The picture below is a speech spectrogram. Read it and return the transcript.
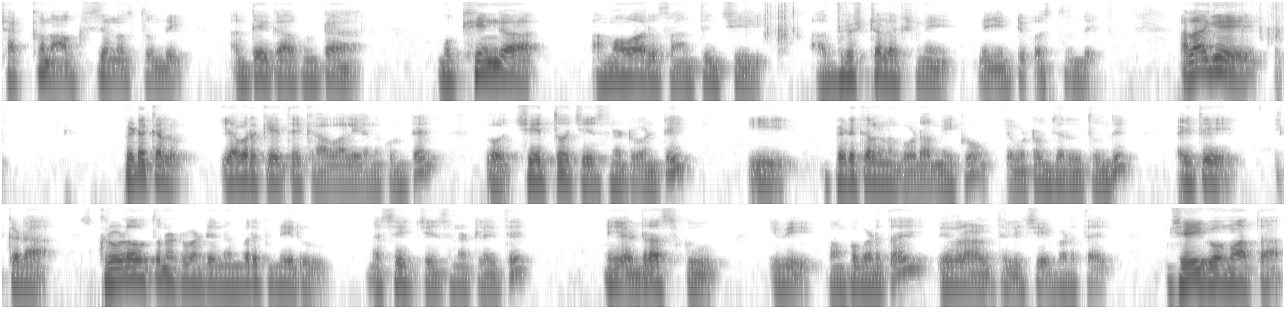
చక్కని ఆక్సిజన్ వస్తుంది. అంతేకాకుండా ముఖ్యంగా అమ్మవారు శాంతించి అదృష్టలక్ష్మి మీ ఇంటికి వస్తుంది. అలాగే పిడకలు ఎవరికైతే కావాలి అనుకుంటే చేత్తో చేసినటువంటి ఈ పిడకలను కూడా మీకు ఇవ్వటం జరుగుతుంది. అయితే ఇక్కడ స్క్రోల్ అవుతున్నటువంటి నెంబర్కి మీరు మెసేజ్ చేసినట్లయితే మీ అడ్రస్కు ఇవి పంపబడతాయి వివరాలు తెలియచేయబడతాయి. జై గోమాత.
